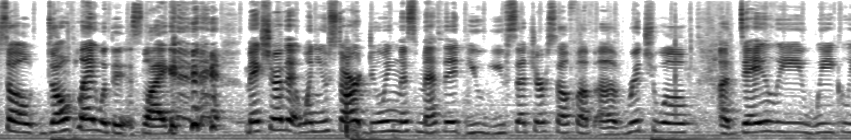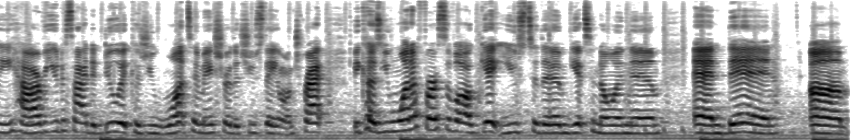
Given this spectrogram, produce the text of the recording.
So don't play with this. Like, make sure that when you start doing this method, you, you set yourself up a ritual, a daily, weekly, however you decide to do it because you want to make sure that you stay on track because you want to, first of all, get used to them, get to knowing them, and then um,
